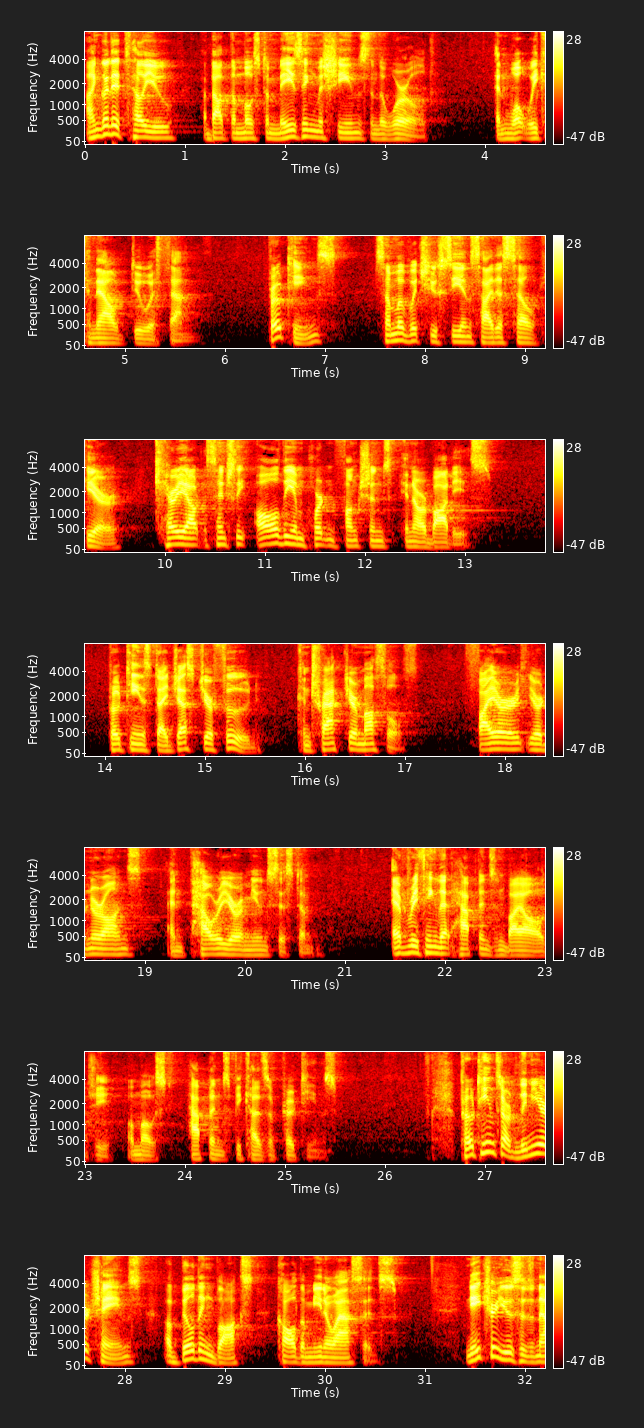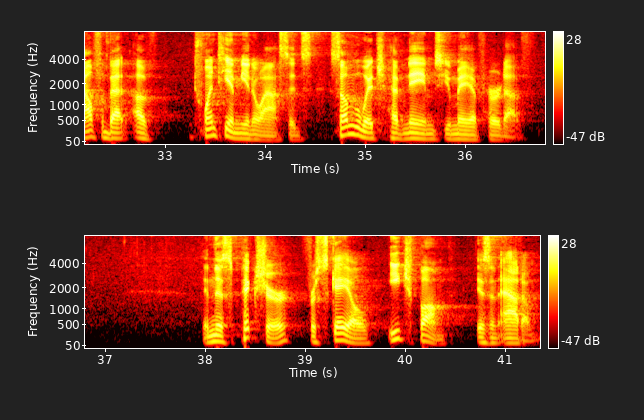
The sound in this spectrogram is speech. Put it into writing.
I'm going to tell you about the most amazing machines in the world and what we can now do with them. Proteins, some of which you see inside a cell here, carry out essentially all the important functions in our bodies. Proteins digest your food, contract your muscles, fire your neurons, and power your immune system. Everything that happens in biology, almost, happens because of proteins. Proteins are linear chains of building blocks called amino acids. Nature uses an alphabet of 20 amino acids, some of which have names you may have heard of. In this picture, for scale, each bump is an atom.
